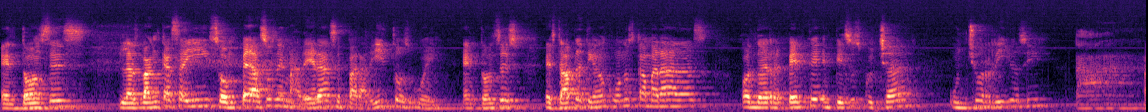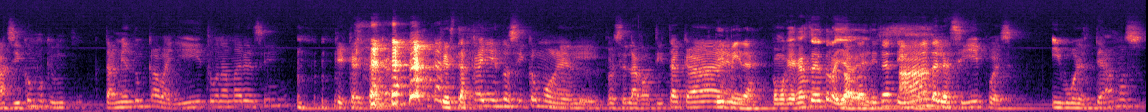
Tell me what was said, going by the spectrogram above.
Entonces, las bancas ahí son pedazos de madera separaditos, güey. Entonces, estaba platicando con unos camaradas cuando de repente empiezo a escuchar un chorrillo así. Ah. Así como que un- están viendo un caballito, una madre así. Que, está, que está cayendo así como el, pues la gotita acá. en- Tímida. Como que dejaste dentro la La llave. Ándale así, pues. Y volteamos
